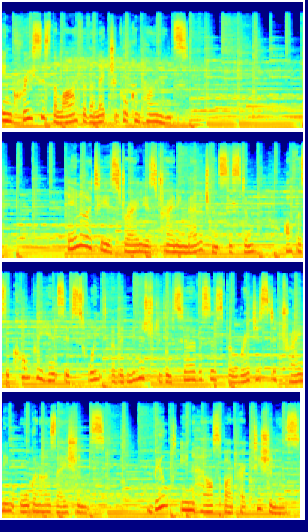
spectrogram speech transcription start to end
increases the life of electrical components. NIT Australia's training management system offers a comprehensive suite of administrative services for registered training organisations. Built in-house by practitioners,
